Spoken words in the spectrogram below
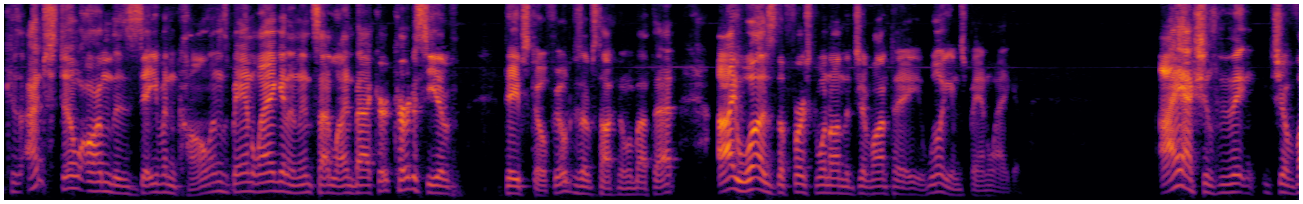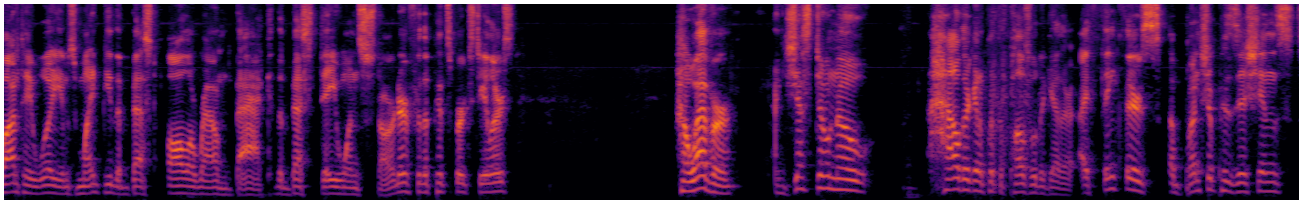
because I'm still on the Zaven Collins bandwagon and inside linebacker, courtesy of Dave Schofield, because I was talking to him about that. I was the first one on the Javonte Williams bandwagon. I actually think Javonte Williams might be the best all around back, the best day one starter for the Pittsburgh Steelers. However, I just don't know how they're going to put the puzzle together. I think there's a bunch of positions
